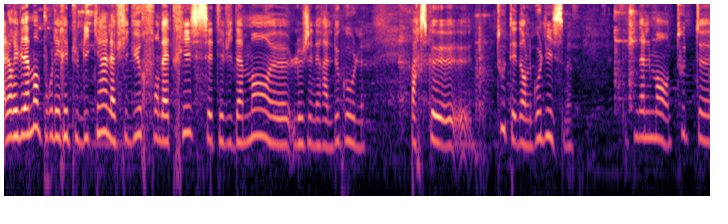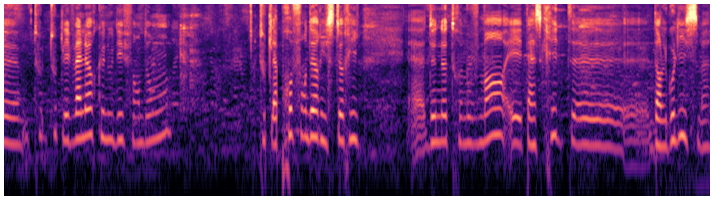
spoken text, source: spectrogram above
Alors évidemment, pour les républicains, la figure fondatrice, c'est évidemment euh, le général de Gaulle, parce que euh, tout est dans le gaullisme. Finalement, euh, toutes les valeurs que nous défendons, toute la profondeur historique de notre mouvement est inscrite dans le gaullisme.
